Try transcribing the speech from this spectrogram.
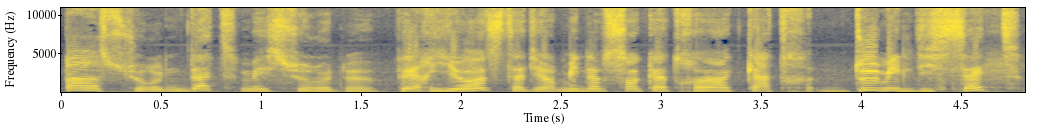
pas sur une date, mais sur une période, c'est-à-dire 1984-2017.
